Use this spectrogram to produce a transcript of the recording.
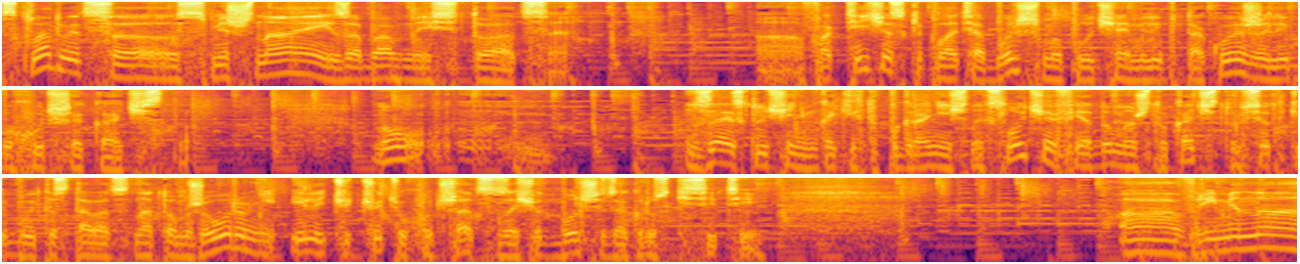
складывается смешная и забавная ситуация. А, фактически, платя больше, мы получаем либо такое же, либо худшее качество. Ну, за исключением каких-то пограничных случаев, я думаю, что качество все-таки будет оставаться на том же уровне или чуть-чуть ухудшаться за счет большей загрузки сетей. А времена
